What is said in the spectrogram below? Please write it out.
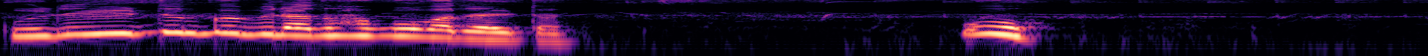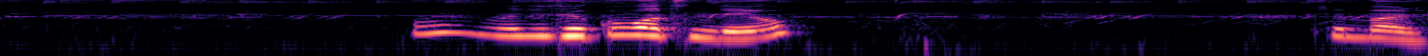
골드 1등급이라도 하고 가자, 일단. 오! 어? 왠지 될 것 같은데요? 제발.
